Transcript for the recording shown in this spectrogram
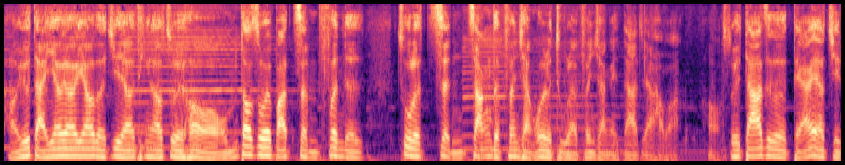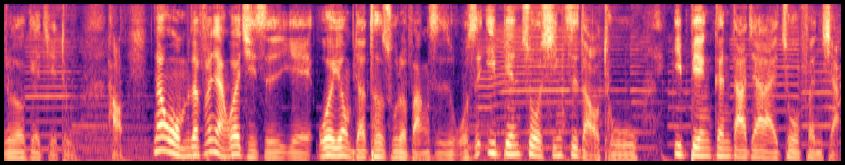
好，有打幺幺幺的，记得要听到最后哦。我们到时候会把整份的做了整张的分享会的图来分享给大家，好不好？好，所以大家这个等下要截图都可以截图。好，那我们的分享会其实也我也用比较特殊的方式，我是一边做心智导图，一边跟大家来做分享。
